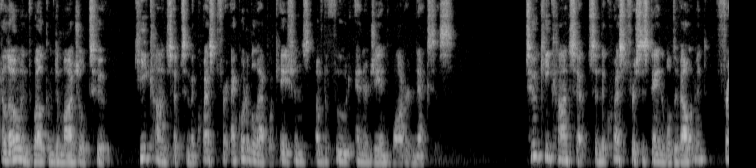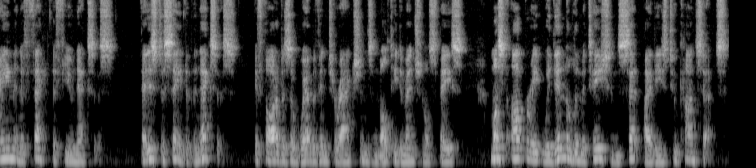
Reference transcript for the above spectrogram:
Hello and welcome to Module 2, Key Concepts in the Quest for Equitable Applications of the Food, Energy, and Water Nexus. Two key concepts in the quest for sustainable development frame and affect the FEW nexus. That is to say that the nexus, if thought of as a web of interactions in multidimensional space, must operate within the limitations set by these two concepts.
